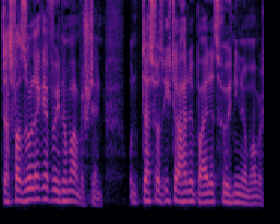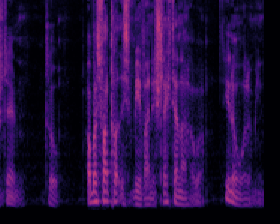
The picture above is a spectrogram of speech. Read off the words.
das war so lecker, würde ich nochmal bestellen. Und das, was ich da hatte, beides würde ich nie nochmal bestellen. So. Aber es war trotzdem, mir war nicht schlecht danach, aber you know what I mean.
